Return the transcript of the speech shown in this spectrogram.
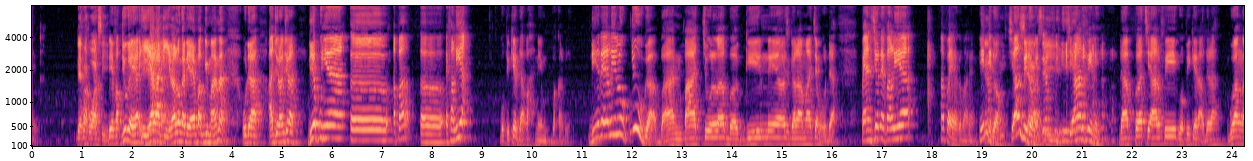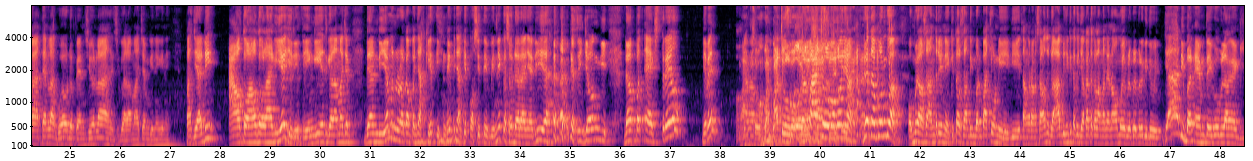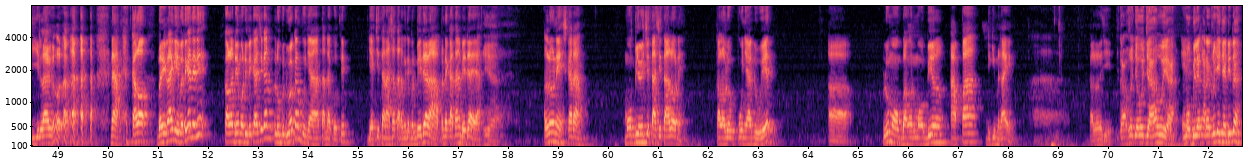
Dievakuasi. dievak juga ya? Iya lah gila lo nggak dievak gimana? Udah anjur-anjuran. Dia punya eh apa eh Evalia gue pikir udah wah ini bakal beli di rally look juga ban pacul lah begini segala macam udah. Pensiun Evalia apa ya kemarin? Ini Si dong Arfi. si Arfi Si dong ya? Si Arfi nih. Dapat si Arfi gue pikir ah udahlah gue nggak aten lah gue udah pensiun lah segala macam gini-gini. Pas jadi alto alto lagi ya jadi tinggiin segala macam. Dan dia menularkan penyakit ini penyakit positif ini ke saudaranya dia ke si Jonggi. Dapat ekstrel dia men Langsung ban pacul ban pokoknya. pacul pokoknya. Dia telepon gua om Boy harus antri nih. Kita harus anting ban pacul nih. Di Tangerang Selatan udah habis kita ke Jakarta ke langganan om Boy bla bla bla gitu. Jadi ban MT gue bilangnya gila gua bilang. nah kalau balik lagi berarti kan tadi kalau dia modifikasi kan lu berdua kan punya tanda kutip ya cita rasa tanda kutip berbeda lah pendekatan beda ya. Iya. lu nih sekarang mobil cita-cita lo nih kalau lu punya duit eh lu mau bangun mobil apa digimanain kalau lu Ji? Gak usah jauh-jauh ya. Iya. Mobil yang ada dulunya jadi dah.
